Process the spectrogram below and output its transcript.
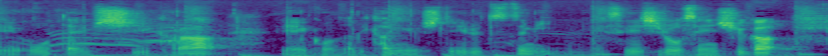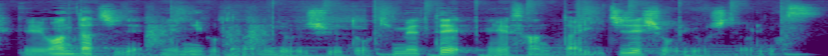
えー、太田 FC から、えー、この度加入している堤えー清志郎選手が、えーワンタッチで、えー見事なミドルシュートを決めて、えー3対1で勝利をしております。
